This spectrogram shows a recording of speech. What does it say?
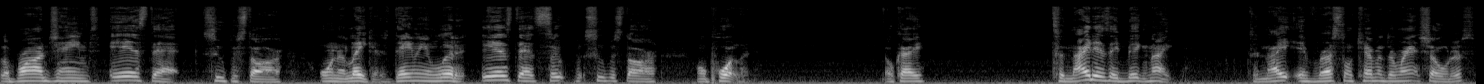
LeBron James is that superstar on the Lakers. Damian Lillard is that super, superstar on Portland. Okay? Tonight is a big night. Tonight it rests on Kevin Durant's shoulders.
